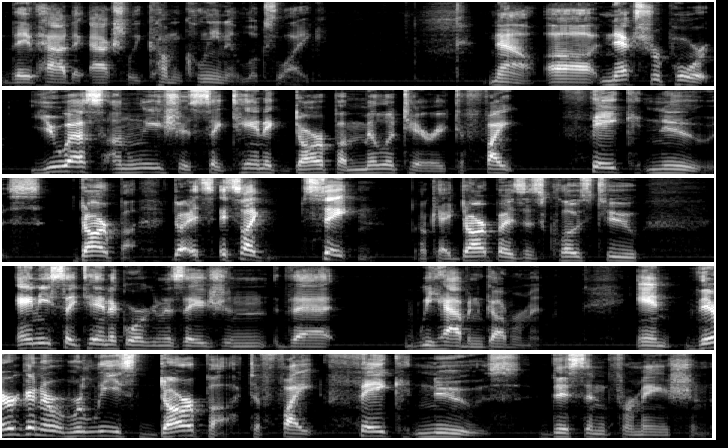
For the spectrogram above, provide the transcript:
they've had to actually come clean. It looks like. Now, uh, next report: U.S. unleashes satanic DARPA military to fight fake news. DARPA. It's it's like Satan. Okay, DARPA is as close to any satanic organization that we have in government. And they're going to release DARPA to fight fake news, disinformation.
